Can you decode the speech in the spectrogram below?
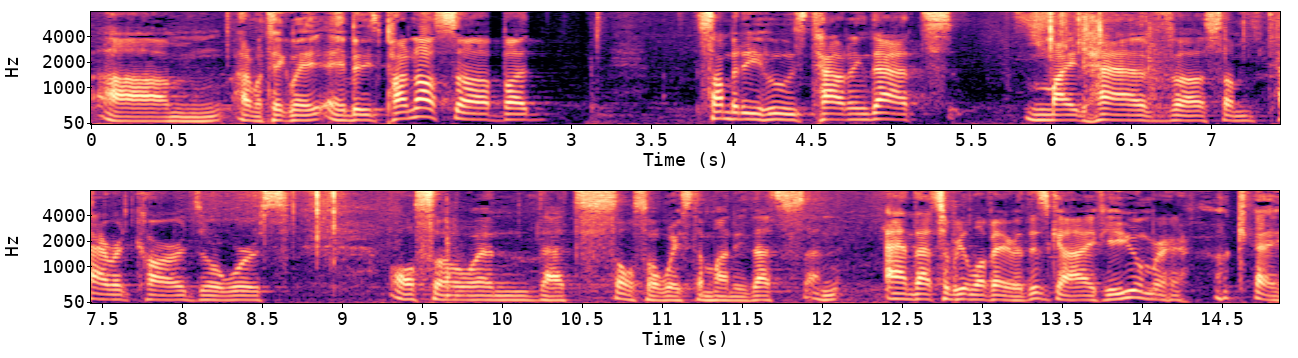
Um, I don't want to take away anybody's parnasa, but somebody who's touting that might have uh, some tarot cards or worse also, and that's also a waste of money. That's an, and that's a real avera. This guy, if you humor him, okay.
